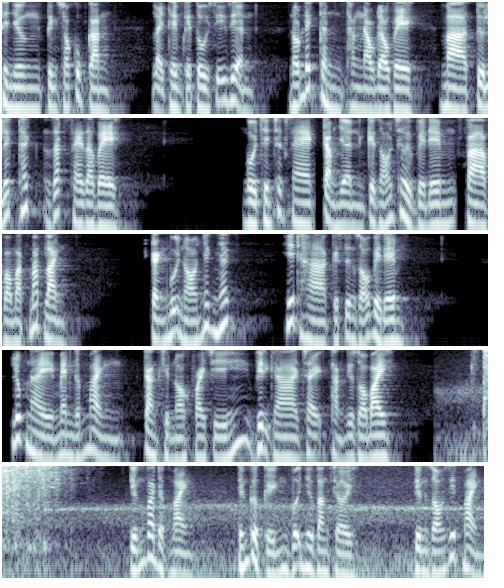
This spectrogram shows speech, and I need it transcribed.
Thế nhưng tính chó cục cằn, lại thêm cái tôi sĩ diện, nó đích cần thằng nào đèo về mà tự lếch thách dắt xe ra về. Ngồi trên chiếc xe cảm nhận cái gió trời về đêm phà vào mặt mát lạnh. Cánh mũi nó nhếch nhếch, hít hà cái sương gió về đêm. Lúc này men ngấm mạnh càng khiến nó khoái chí, vịt gà chạy thẳng như gió bay. Tiếng va đập mạnh, tiếng cửa kính vỡ như vang trời, tiếng gió rít mạnh.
